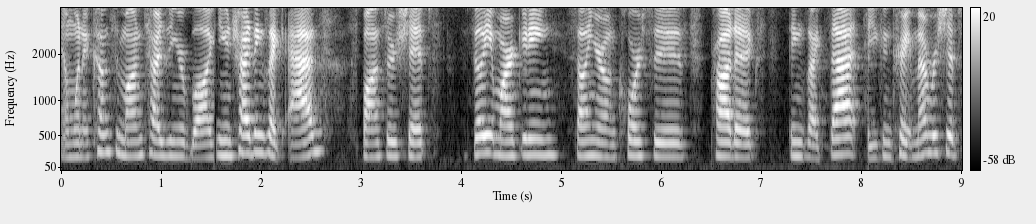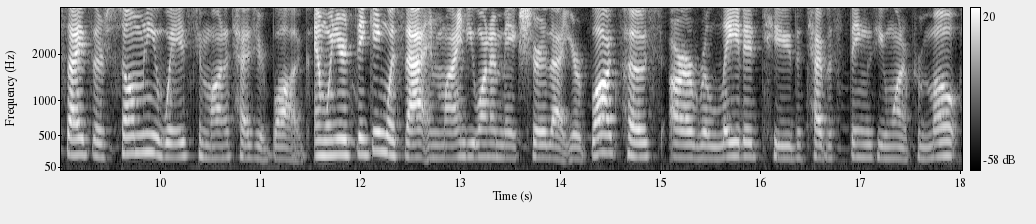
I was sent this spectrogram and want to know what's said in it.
And when it comes to monetizing your blog, you can try things like ads, sponsorships, affiliate marketing, selling your own courses, products, things like that. You can create membership sites. There's so many ways to monetize your blog. And when you're thinking with that in mind, you want to make sure that your blog posts are related to the type of things you want to promote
